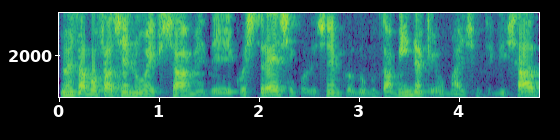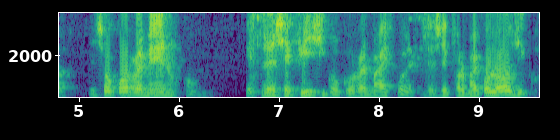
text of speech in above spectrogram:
Nós estamos fazendo um exame de ecoestresse, por exemplo, do butamina, que é o mais utilizado. Isso ocorre menos com estresse físico, ocorre mais com estresse farmacológico.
